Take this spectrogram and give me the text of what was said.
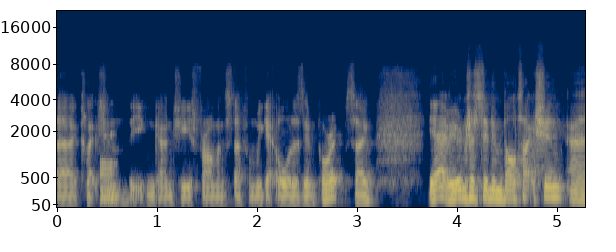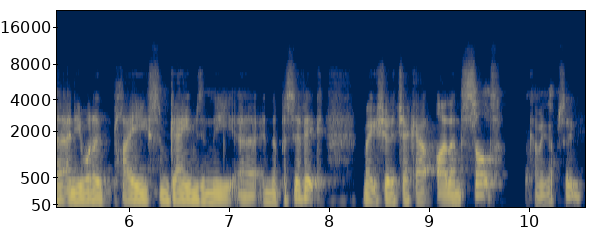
uh, collection that you can go and choose from and stuff, and we get orders in for it. So, yeah, if you're interested in bolt action uh, and you want to play some games in the uh, in the Pacific, make sure to check out Island Assault coming up soon.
